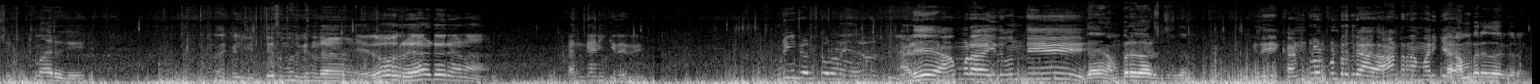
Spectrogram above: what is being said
செட் மாதிரி இருக்கு. வித்தியாசமா இருக்குடா ஏதோ ஒரு ரேடர் ஆனா கண்காணிக்கிறது. அடே ஆமாடா இது வந்து இந்த நம்பர் ஏதோ அடிச்சிருக்காங்க. இது கண்ட்ரோல் பண்றதுடா ஆண்டனா மாதிரி நம்பர் ஏதோ இருக்கிறாங்க.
